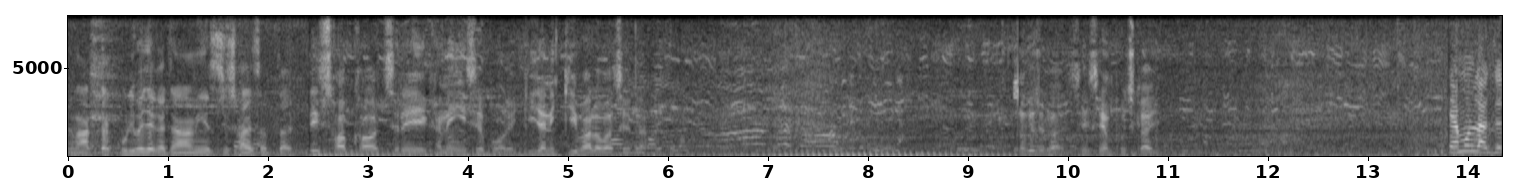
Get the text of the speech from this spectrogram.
এখন আটটা কুড়ি বেজে গেছে আর আমি এসেছি সাড়ে সাতটায়। এই সব খাওয়ার ছেড়ে এখানেই এসে পড়ে। কি জানি কি ভালোবাসে এটা। কোনো কিছু খায়? সেই সেম ফুচকাই। কেমন লাগছে?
